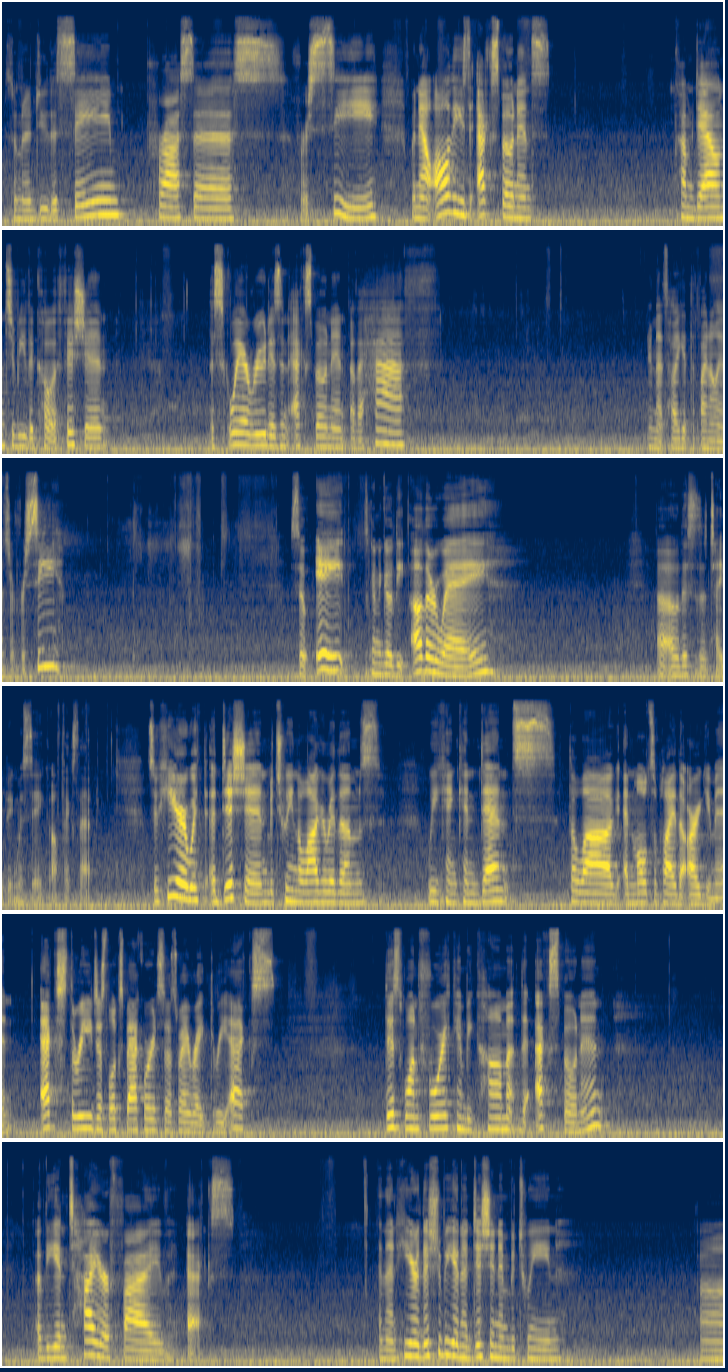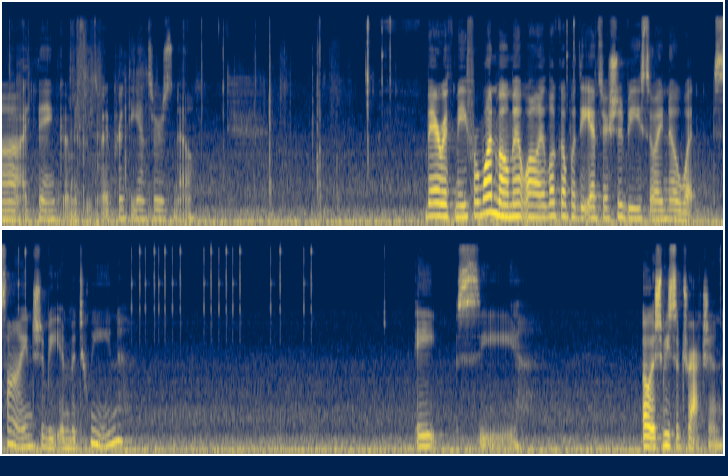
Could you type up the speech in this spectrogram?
So I'm going to do the same process for C, but now all these exponents come down to be the coefficient. The square root is an exponent of a half. And that's how I get the final answer for C. So 8 is going to go the other way. Uh-oh, this is a typing mistake. I'll fix that. So here with addition between the logarithms, we can condense the log and multiply the argument. x3 just looks backwards, so that's why I write 3x. This 1 fourth can become the exponent of the entire 5x. And then here, this should be an addition in between, uh, I think, let me see, did I print the answers? No. Bear with me for one moment while I look up what the answer should be so I know what sign should be in between. 8C. Oh, it should be subtraction.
